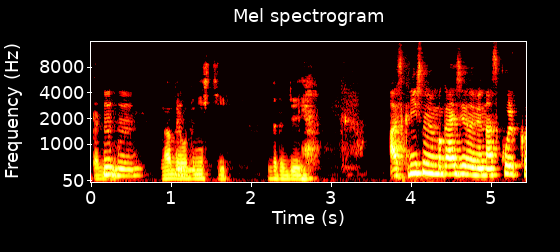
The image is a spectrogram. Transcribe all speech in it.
как бы. Надо mm-hmm. его донести до людей. А с книжными магазинами насколько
